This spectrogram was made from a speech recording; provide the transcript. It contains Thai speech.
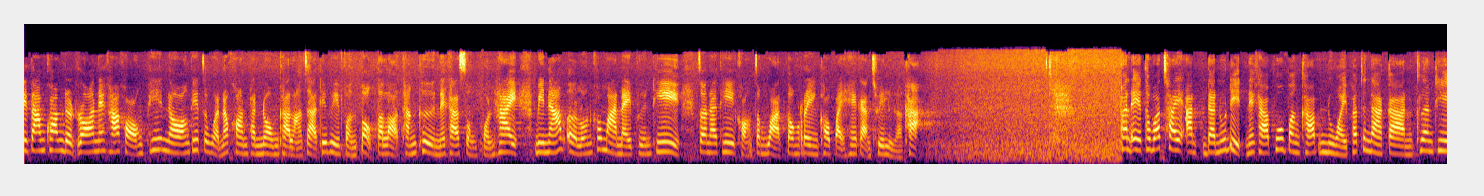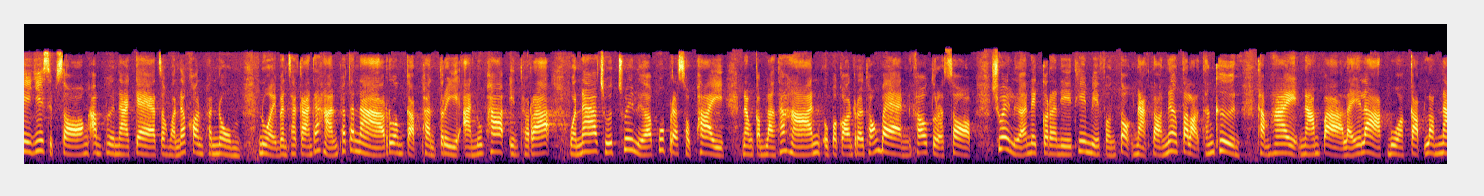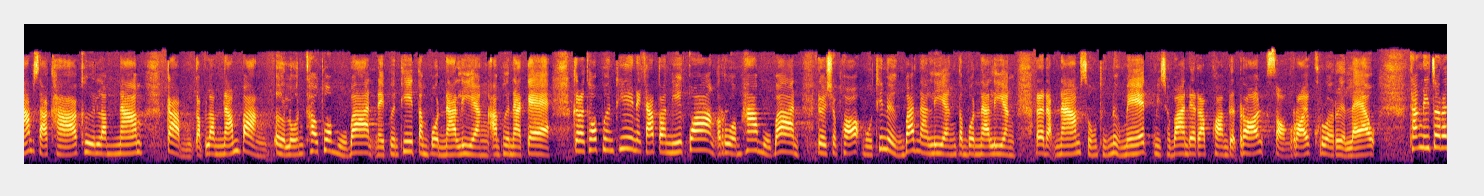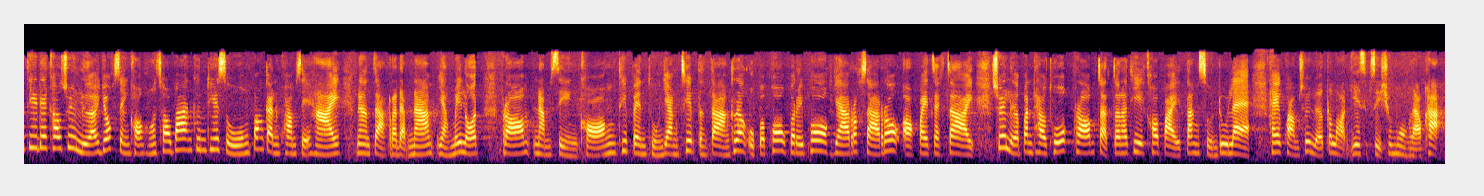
ติดตามความเดือดร้อนนะคะของพี่น้องที่จังหวัดนครพนมค่ะ หลังจากที่มีฝนตกตลอดทั้งคืนนะคะ ส่งผลให้มีน้ำเอ่อล้นเข้ามาในพื้นที่ เจ้าหน้าที่ของจังหวัดต้องเร่งเข้าไปให้การช่วยเหลือค่ะ พันเอกธวัชชัยอดานุดิตนะคะผู้บังคับหน่วยพัฒนาการเคลื่อนที่ 22 อำเภอนาแก จังหวัดนครพนม หน่วยบัญชาการทหารพัฒนาร่วมกับพันตรีอนุภาพอินทระหัวหน้าชุดช่วยเหลือผู้ประสบภัยนำกำลังทหาร อุปกรณ์เรือท้องแบนเข้าตรวจสอบ ช่วยเหลือในกรณีที่มีฝนตกหนักต่อเนื่องตลอดทั้งคืนทำให้น้ำป่าไหลหลากบวกกับลำน้ำสาขาคือลำน้ำก่ำกับลำน้ำบังเอ่อล้นเข้าท่วมหมู่บ้านในพื้นที่ตำบลนาเลียงอำเภอนาแก กระทบพื้นที่นะคะตอนนี้กว้างรวม 5 หมู่บ้าน โดยเฉพาะหมู่ที่ 1 บ้านนาเลียงตำบลนาเลียง ระดับน้ำสูงถึง 1 เมตร มีชาวบ้านได้รับความเดือดร้อน 200 ครัวเรือนแล้ว ทั้งนี้เจ้าหน้าที่ได้เข้าช่วยเหลือยกสิ่งของของชาวบ้านขึ้นที่สูง ป้องกันความเสียหายเนื่องจากระดับน้ำยังไม่ลด พร้อมนำสิ่งของที่เป็นถุงยางชีพต่างๆ เครื่องอุปโภคบริโภค ยารักษาโรคออกไปแจกจ่าย ช่วยเหลือบรรเทาทุกข์พร้อมจัดเจ้าหน้าที่เข้าไปตั้งศูนย์ดูแล ให้ความช่วยเหลือตลอด 24 ชั่วโมงแล้วค่ะ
